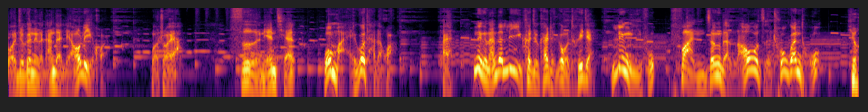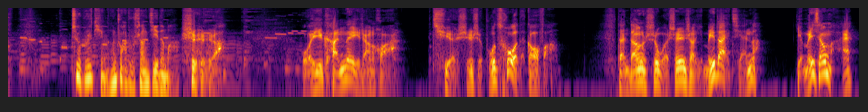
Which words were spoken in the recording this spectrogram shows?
我就跟那个男的聊了一会儿，我说呀，四年前我买过他的画。哎，那个男的立刻就开始给我推荐另一幅范增的《老子出关图》。哟，这不是挺能抓住商机的吗？是啊，我一看那张画，确实是不错的高仿，但当时我身上也没带钱呢，也没想买。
